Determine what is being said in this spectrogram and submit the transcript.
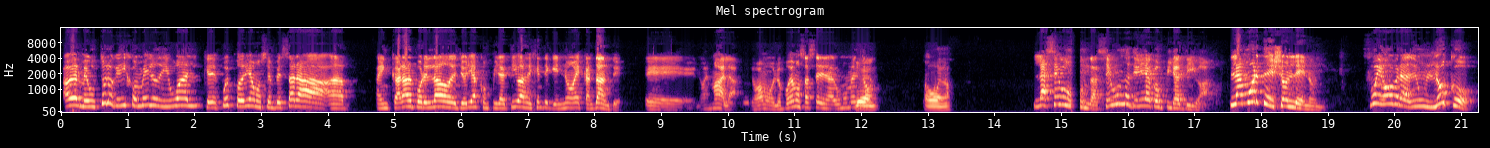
a ver, me gustó lo que dijo Melody igual, que después podríamos empezar a, a- a encarar por el lado de teorías conspirativas de gente que no es cantante, Eh, no es mala, lo vamos, lo podemos hacer en algún momento. Bien. Ah, bueno. La segunda, segunda teoría conspirativa. La muerte de John Lennon, ¿fue obra de un loco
